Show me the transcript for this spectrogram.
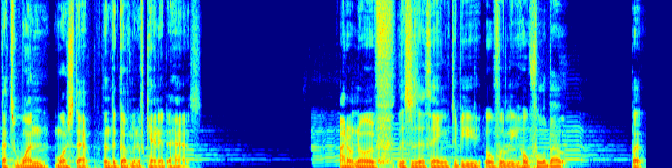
that's one more step than the government of Canada has. I don't know if this is a thing to be overly hopeful about, but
